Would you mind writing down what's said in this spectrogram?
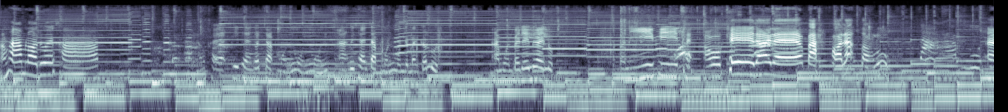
น้องทามรอด้วยครับน้องแทนพี่แทนก็จับหมุนหมุนหมุนอะพี่แทนจับหมุนหมุนเดี๋ยวมันก็หลุด อะหมุนไปเรื่อยๆลูก ตอนนี้พี่แทโอเคได้แล้วปะพอละสองลูกสามลูก อ่า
